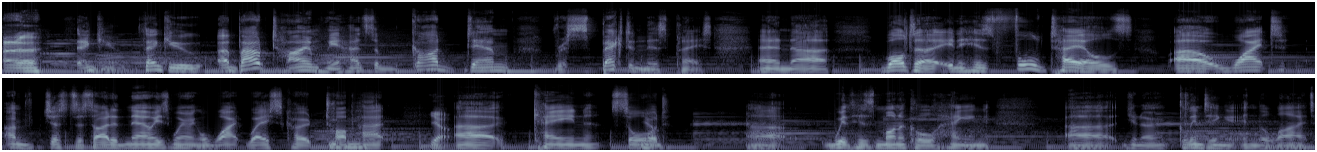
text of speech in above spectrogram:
Uh, Thank you, thank you. About time we had some goddamn respect in this place. And uh, Walter, in his full tails, uh, white. I've just decided now he's wearing a white waistcoat, top Mhm. hat, yeah. uh, cane, sword, uh, with his monocle hanging, uh, you know, glinting in the light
